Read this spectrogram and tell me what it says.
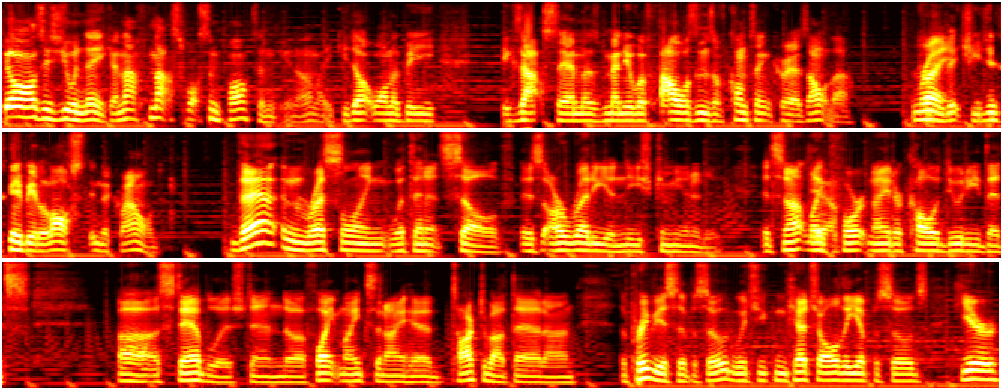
yours is unique, and that, that's what's important. You know, like you don't want to be exact same as many other thousands of content creators out there. You're right literally just going to be lost in the crowd. that and wrestling within itself is already a niche community. It's not like Yeah. Fortnite or Call of Duty that's uh, established. And uh, Fight Mikes and I had talked about that on the previous episode, which you can catch all the episodes here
